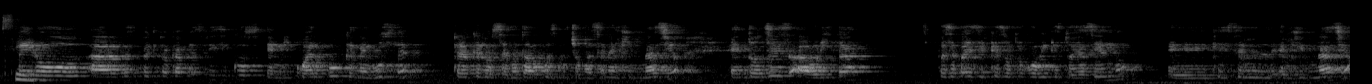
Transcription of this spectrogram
Sí. Pero uh, respecto a cambios físicos en mi cuerpo que me gusten, creo que los he notado pues mucho más en el gimnasio. Entonces ahorita pues se puede decir que es otro hobby que estoy haciendo, eh, que es el, el, gimnasio.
